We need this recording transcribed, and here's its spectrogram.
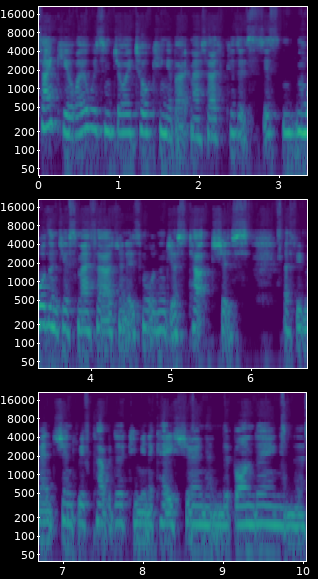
Thank you. I always enjoy talking about massage because it's it's more than just massage and it's more than just touch. It's as we mentioned, we've covered the communication and the bonding and the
